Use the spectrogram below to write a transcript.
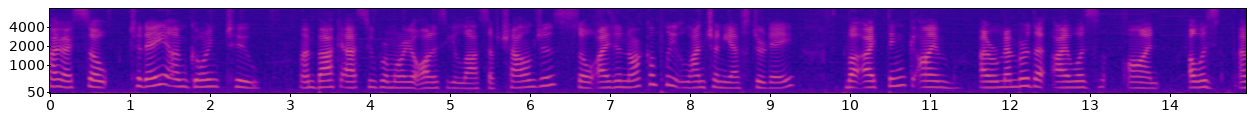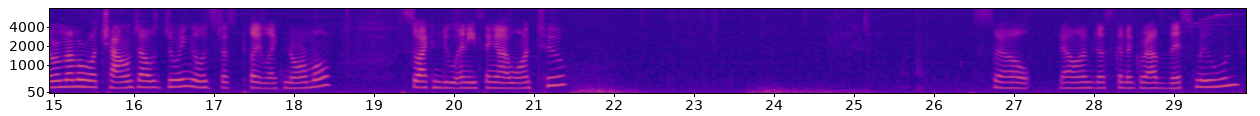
Hi guys, so today I'm going to, I'm back at Super Mario Odyssey lots of challenges, so I did not complete luncheon yesterday, but I think I'm, I remember that I was on, I was, I remember what challenge I was doing, it was just play like normal, so I can do anything I want to. So, now I'm just gonna grab this moon.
